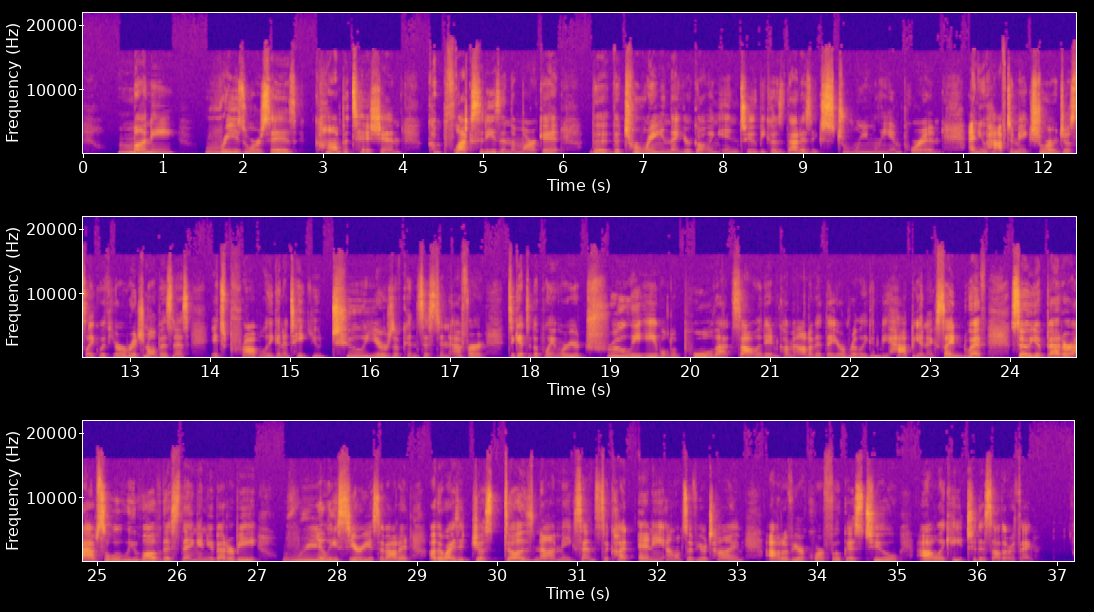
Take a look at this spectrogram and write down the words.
money, resources, competition, complexities in the market, the the terrain that you're going into because that is extremely important. And you have to make sure just like with your original business it's probably going to take you 2 years of consistent effort to get to the point where you're truly able to pull that solid income out of it that you're really going to be happy and excited with. So you better absolutely love this thing and you better be really serious about it. Otherwise, it just does not make sense to cut any ounce of your time out of your core focus to allocate to this other thing.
